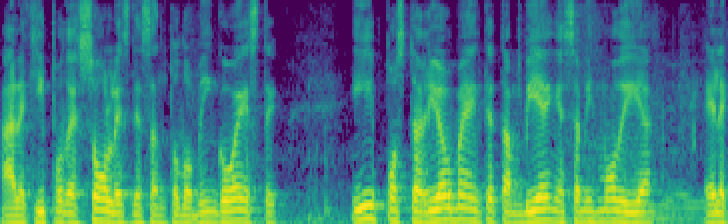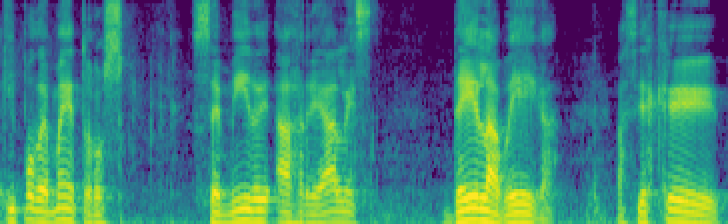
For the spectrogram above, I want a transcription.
al equipo de Soles de Santo Domingo Este y posteriormente también ese mismo día el equipo de Metros se mide a Reales de la Vega. Así es que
